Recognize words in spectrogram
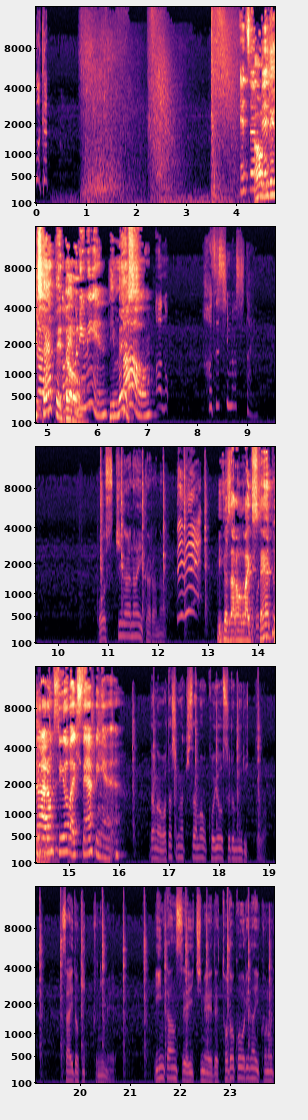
わかっ It's a Oh, he didn't stamp it, oh, wait, though. what do you mean? He missed. Oh. あの外しましたよお好きがないからな Because I don't like stamping. No, I don't feel like stamping it. だが私が貴様を雇用するメリットはサイドキック2名インターン生1名で滞りないこの事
